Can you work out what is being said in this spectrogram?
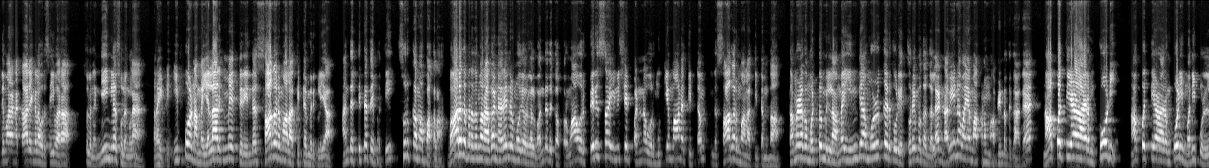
இது மாதிரியான காரியங்களை அவர் செய்வாரா? சொல்லுங்க. நீங்களே சொல்லுங்களேன். ரைட் இப்போ நம்ம எல்லாருக்குமே தெரிந்த சாகரமாலா திட்டம் இருக்கு இல்லையா? அந்த திட்டத்தை பத்தி சுருக்கமா பார்க்கலாம். பாரத பிரதமராக நரேந்திர மோடி அவர்கள் வந்ததுக்கு அப்புறமா ஒரு பெருசா இனிஷியேட் பண்ண ஒரு முக்கியமான திட்டம் இந்த சாகர்மாலா திட்டம் தான். தமிழகம் மட்டும் இல்லாம இந்தியா முழுக்க இருக்கக்கூடிய துறைமுகங்களை நவீனமயமாக்கணும் அப்படின்றதுக்காக நாற்பத்தி ஏழாயிரம் கோடி நாற்பத்தி ஏழாயிரம் கோடி மதிப்புள்ள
